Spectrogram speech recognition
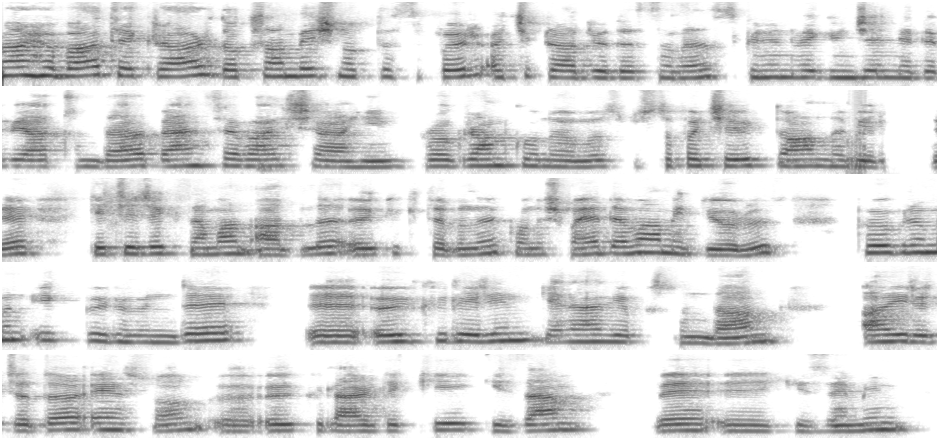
Merhaba, tekrar 95.0 Açık Radyo'dasınız. Günün ve Güncel'in edebiyatında ben Seval Şahin, program konuğumuz Mustafa Çevik Doğan'la birlikte Geçecek Zaman adlı öykü kitabını konuşmaya devam ediyoruz. Programın ilk bölümünde e, öykülerin genel yapısından, ayrıca da en son e, öykülerdeki gizem ve e, gizemin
